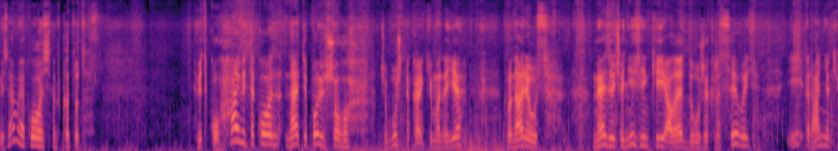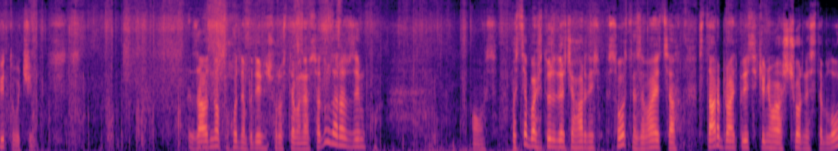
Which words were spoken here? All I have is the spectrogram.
візьмемо якогось, наприклад, тут від кого. А від такого найтиповішого чубушника, який в мене є, Кронаріус. Незвичайнішенький, але дуже красивий і ранньоквітучий. Заодно походимо, подивимося, що росте мене в саду зараз взимку. Ось. Ось це, бачите, дуже, до речі, гарний сорт, називається Starbright. Подивіться, яке в нього аж чорне стебло,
